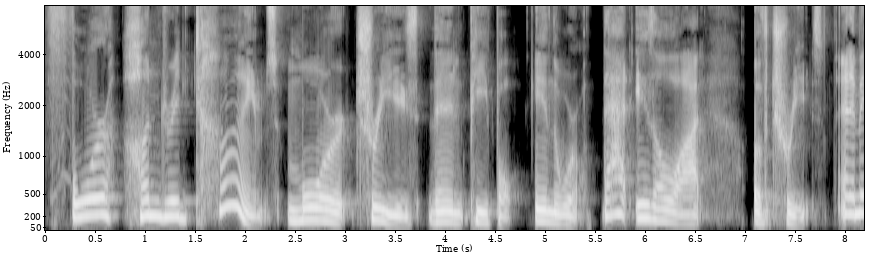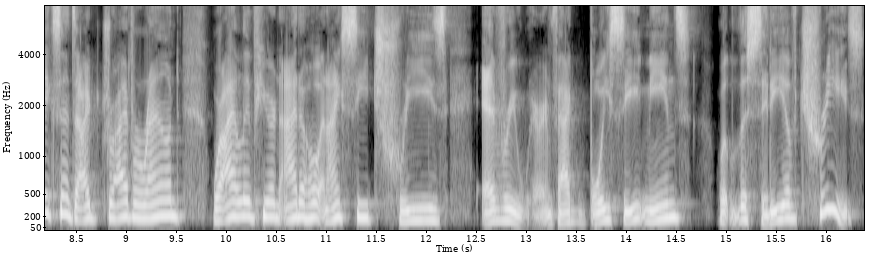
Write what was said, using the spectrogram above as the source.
400 times more trees than people in the world. That is a lot of trees. And it makes sense. I drive around where I live here in Idaho and I see trees everywhere. In fact, Boise means well, the city of trees.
